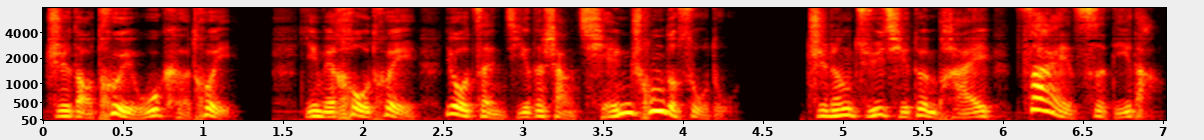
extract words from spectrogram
知道退无可退，因为后退又怎及得上前冲的速度，只能举起盾牌再次抵挡。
